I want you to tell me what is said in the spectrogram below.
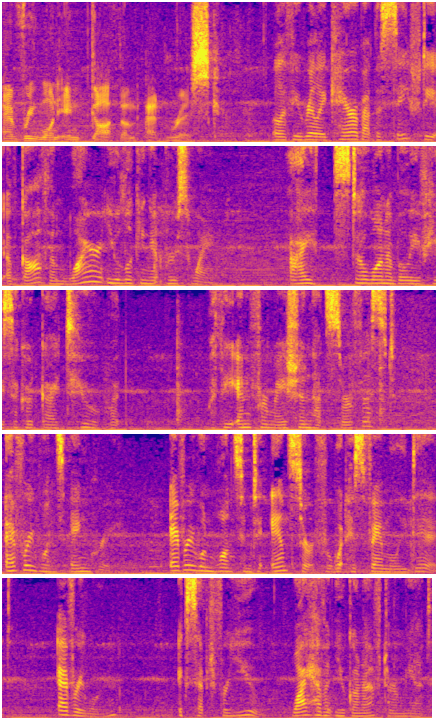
everyone in Gotham at risk. Well, if you really care about the safety of Gotham, why aren't you looking at Bruce Wayne? I still want to believe he's a good guy too, but with the information that surfaced, everyone's angry. Everyone wants him to answer for what his family did. Everyone, except for you. Why haven't you gone after him yet?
